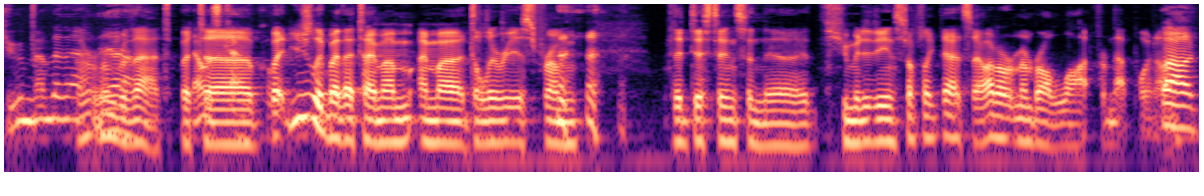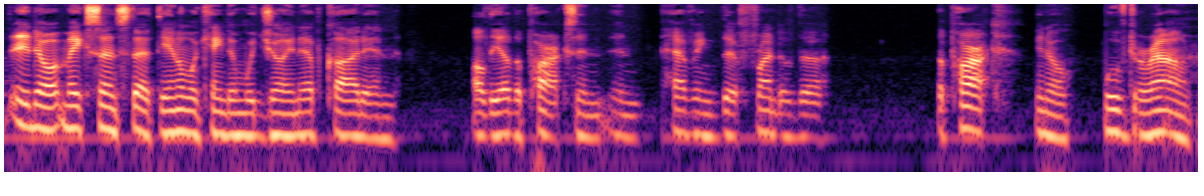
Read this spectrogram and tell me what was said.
Do you remember that? I don't remember Yeah. that, but That uh, cool. but usually by that time I'm I'm uh, delirious from the distance and the humidity and stuff like that, so I don't remember a lot from that point on. Well, you know, it makes sense that the Animal Kingdom would join Epcot and all the other parks and in having the front of the the park, you know, moved around.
